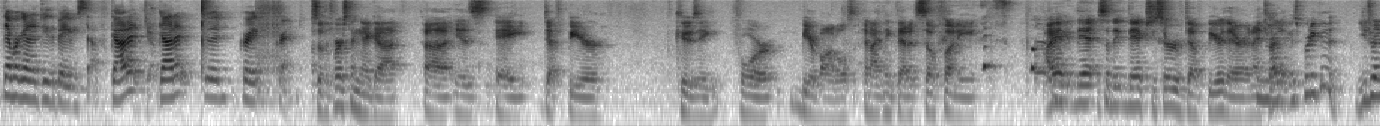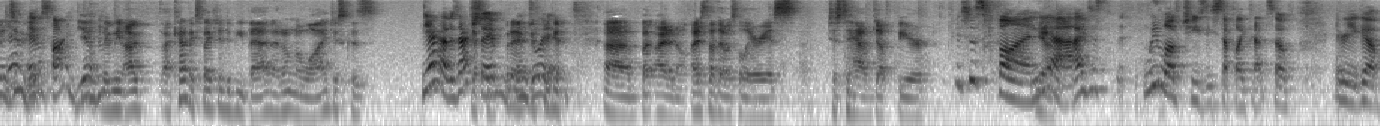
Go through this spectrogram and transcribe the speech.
Then we're gonna do the baby stuff. Got it? Yeah. Got it? Good. Great. Grand. so the first thing I got uh, is a Duff Beer koozie for beer bottles, and I think that is so funny. It's fun. I they, so they, they actually serve Duff beer there, and I tried it. It was pretty good. You tried it Mm-hmm. Yeah, too. it was fine. Yeah, Mhm. I mean, I I kind of expected it to be bad. I don't know why, just because. yeah, it was actually. I but it- enjoyed it's it. pretty good. Uh, but I don't know. I just thought that was hilarious, just to have Duff beer. It's just fun. Yeah. Yeah. I just we love cheesy stuff like that. So there you go.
